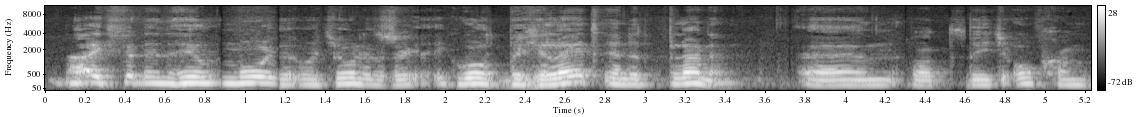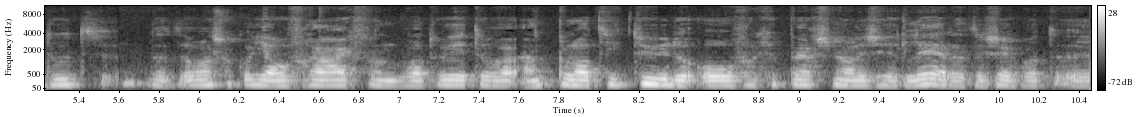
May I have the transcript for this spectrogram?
Nou, ik vind het heel mooi wat zegt. Ik word begeleid in het plannen. En wat een beetje opgang doet, dat was ook jouw vraag van wat weten we aan platitude over gepersonaliseerd leren. Ik zeg, wat, uh,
